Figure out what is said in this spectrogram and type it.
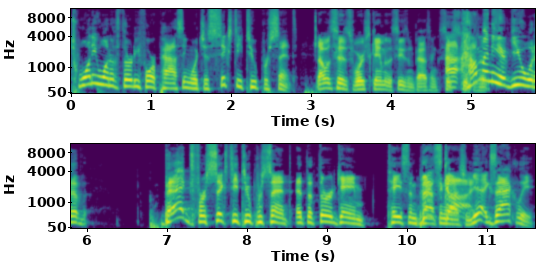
21 of 34 passing, which is 62%. That was his worst game of the season passing. Uh, 62%. how many of you would have begged for 62% at the third game Taysom passing last guy. year? Yeah, exactly.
